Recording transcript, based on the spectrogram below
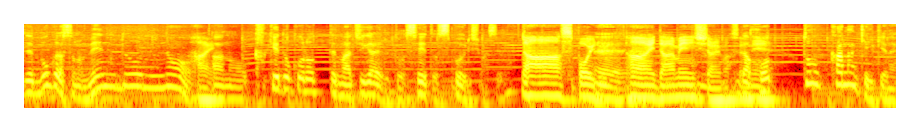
で僕はその面倒見の,、はい、あのかけどころって間違えると生徒スポイルしますよね。ああスポイル、えー、はいダメにしちゃいますよね。ほっとかなきゃいけない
